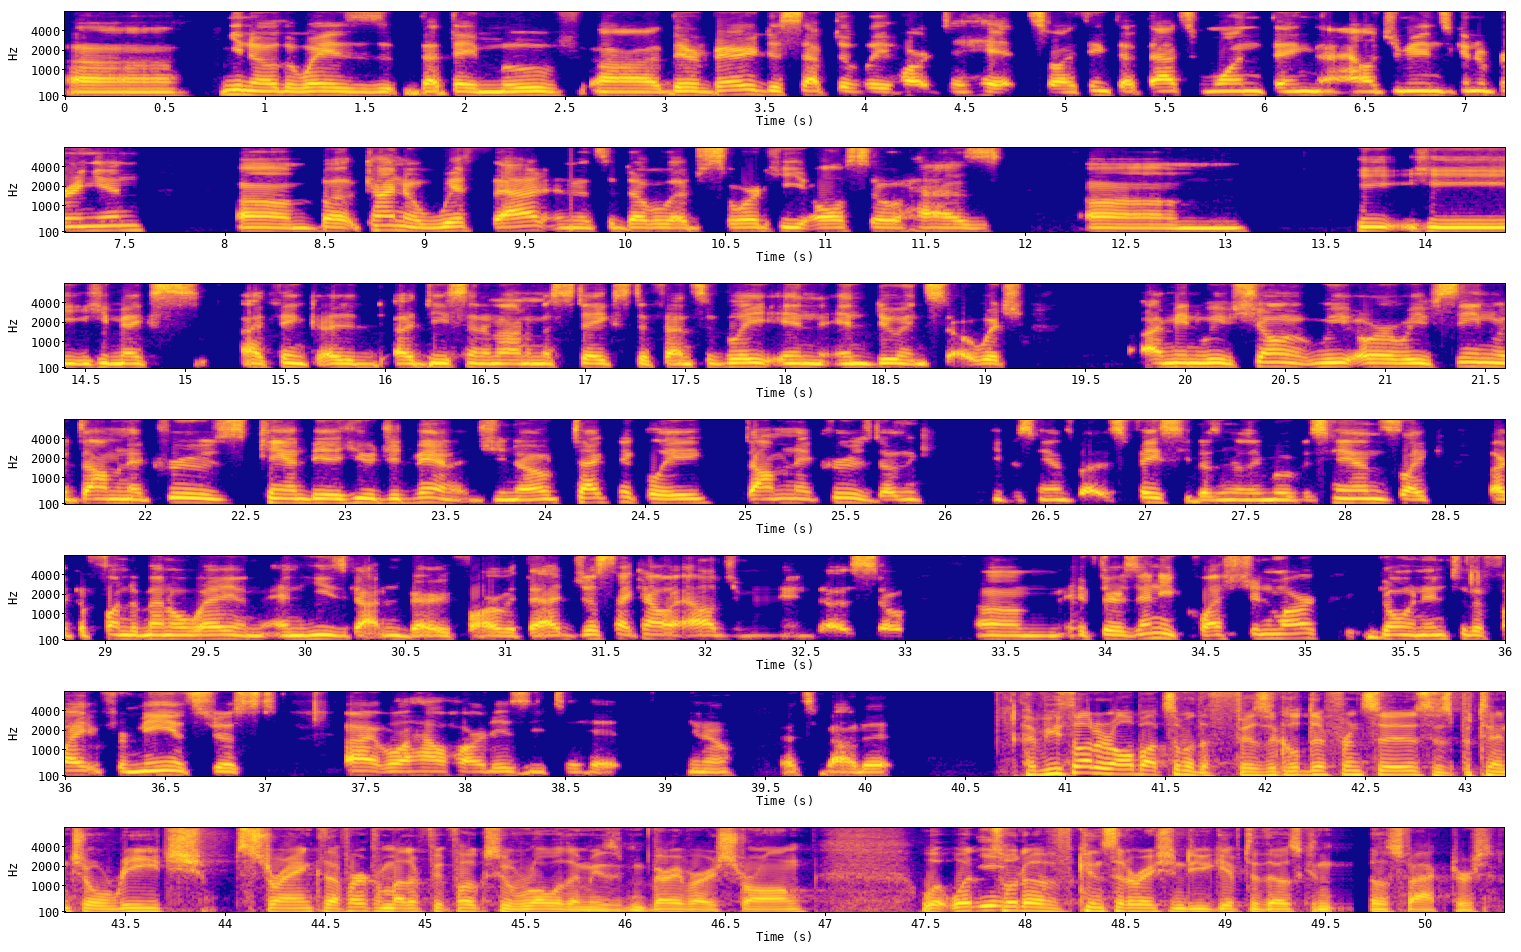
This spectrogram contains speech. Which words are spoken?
uh, you know the ways that they move uh, they're very deceptively hard to hit. So i think that that's one thing that Aljamain's going to bring in. Um, but kind of with that and it's a double-edged sword he also has um, he he he makes i think a, a, decent amount of mistakes defensively in in doing so which i mean we've shown we or we've seen with dominick cruz can be a huge advantage you know? Technically dominick cruz doesn't keep his hands by his face. He doesn't really move his hands. Like like a fundamental way, and and he's gotten very far with that, just like how Aljamain does. So um, if there's any question mark going into the fight for me, it's just all right. Well, how hard is he to hit? You know, that's about it. Have you thought at all about some of the physical differences, his potential reach, strength? I've heard from other folks who roll with him; he's very, very strong. What what yeah. sort of consideration do you give to those those factors?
